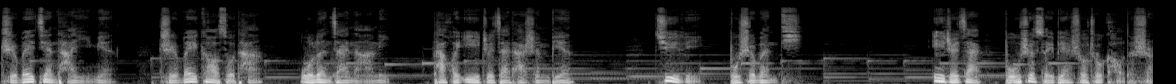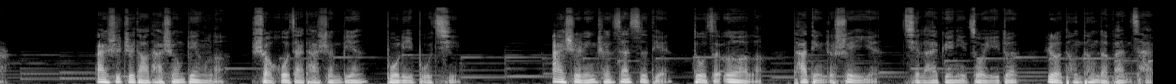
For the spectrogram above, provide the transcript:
只为见他一面，只为告诉他，无论在哪里，他会一直在他身边。距离不是问题，一直在不是随便说出口的事儿。爱是知道他生病了，守护在他身边，不离不弃。爱是凌晨三四点肚子饿了，他顶着睡眼起来给你做一顿热腾腾的饭菜。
